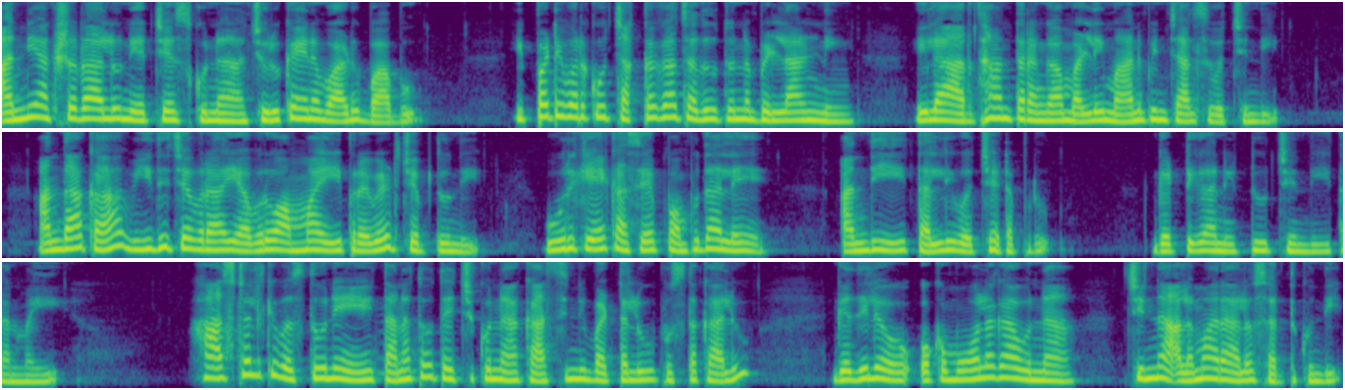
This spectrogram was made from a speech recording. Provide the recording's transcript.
అన్ని అక్షరాలు నేర్చేసుకున్న చురుకైనవాడు బాబు. ఇప్పటి వరకు చక్కగా చదువుతున్న పిల్లాణ్ణి ఇలా అర్ధాంతరంగా మళ్ళీ మానిపించాల్సి వచ్చింది. అందాక వీధి చివర ఎవరో అమ్మాయి ప్రైవేట్ చెప్తుంది. ఊరికే కాసేపు పంపుదాలే అంది తల్లి వచ్చేటప్పుడు. గట్టిగా నిట్టూర్చింది తన్మయి. హాస్టల్కి వస్తూనే తనతో తెచ్చుకున్న కాసిన్ని బట్టలు పుస్తకాలు గదిలో ఒక మూలగా ఉన్న చిన్న అలమారాలో సర్దుకుంది.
